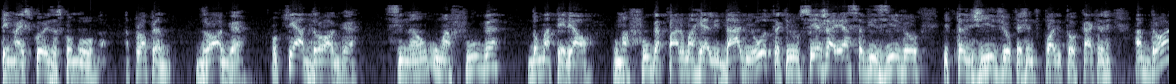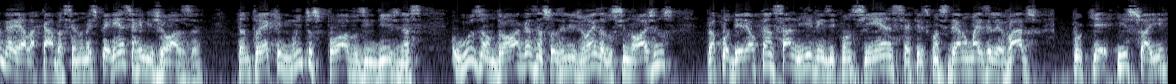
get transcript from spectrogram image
tem mais coisas como a própria droga. O que é a droga? Senão uma fuga do material, uma fuga para uma realidade outra que não seja essa visível e tangível que a gente pode tocar. Que a, gente... a droga ela acaba sendo uma experiência religiosa. Tanto é que muitos povos indígenas usam drogas nas suas religiões, alucinógenos, para poderem alcançar níveis de consciência que eles consideram mais elevados, porque isso aí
